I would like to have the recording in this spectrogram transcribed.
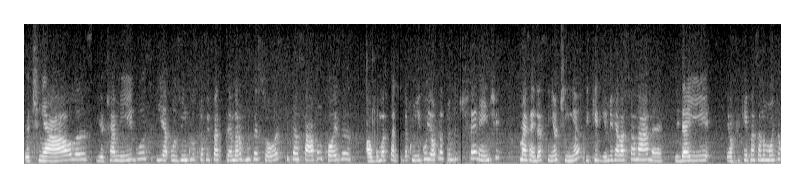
eu tinha aulas e eu tinha amigos e os vínculos que eu fui fazendo eram com pessoas que pensavam coisas, algumas parecidas comigo e outras muito diferentes, mas ainda assim eu tinha e queria me relacionar, né? E daí eu fiquei pensando muito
